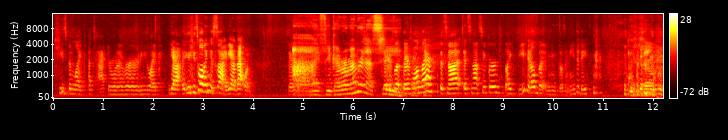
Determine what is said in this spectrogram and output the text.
he's been like attacked or whatever, and he's like yeah he's holding his side. Yeah, that one. There's, I think I remember that there's, scene. a- there's one there. It's not it's not super like detailed, but it doesn't need to be. No.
